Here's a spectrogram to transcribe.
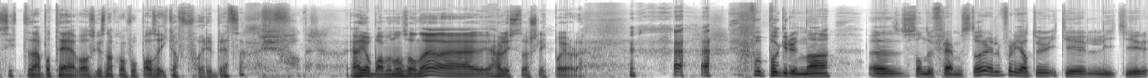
Sitte der på TV og skulle snakke om fotball og ikke ha forberedt seg. Fy fader. Jeg har jobba med noen sånne. Jeg har lyst til å slippe å gjøre det. For, på grunn av uh, sånn du fremstår, eller fordi at du ikke liker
